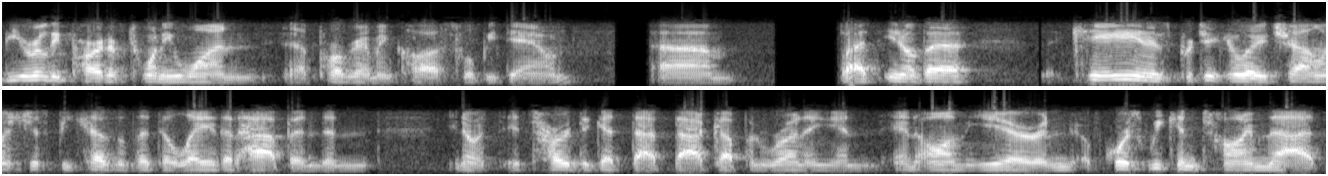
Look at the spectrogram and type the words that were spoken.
the early part of 21 uh, programming costs will be down, um, but you know the Canadian is particularly challenged just because of the delay that happened and you know, it's hard to get that back up and running and, on the air. And of course, we can time that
